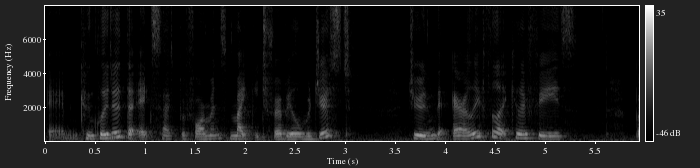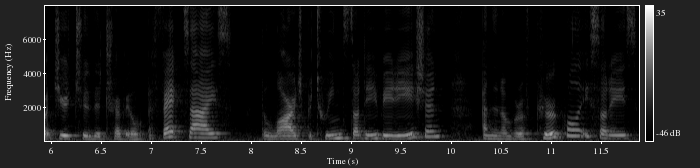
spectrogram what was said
they um, concluded that exercise performance might be trivial reduced during the early follicular phase, but due to the trivial effect size, the large between study variation, and the number of poor quality studies,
